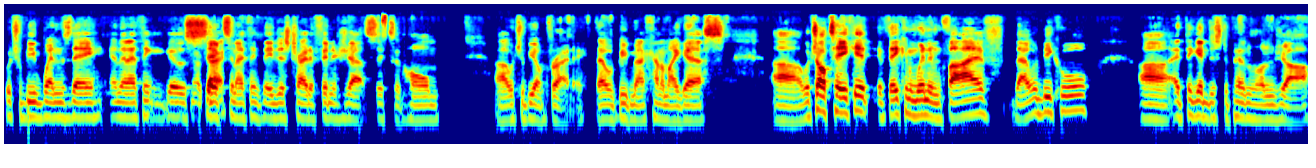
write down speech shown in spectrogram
which will be Wednesday, and then I think it goes Okay. six, and I think they just try to finish it out six at home, uh, which would be on Friday. That would be my kind of my guess. Uh, which I'll take it if they can win in five. That would be cool. Uh, I think it just depends on Ja.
